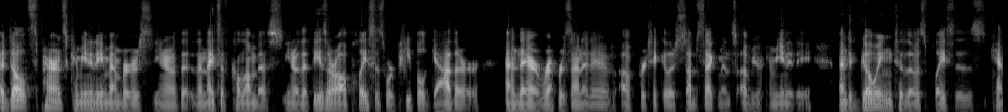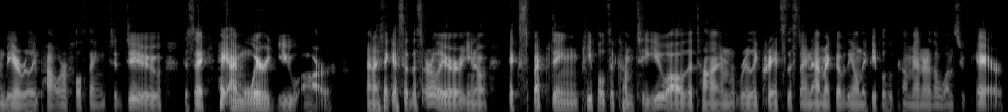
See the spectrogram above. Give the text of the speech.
adults parents community members you know the, the knights of columbus you know that these are all places where people gather and they are representative of particular subsegments of your community and going to those places can be a really powerful thing to do to say hey i'm where you are and I think I said this earlier, you know, expecting people to come to you all the time really creates this dynamic of the only people who come in are the ones who care.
